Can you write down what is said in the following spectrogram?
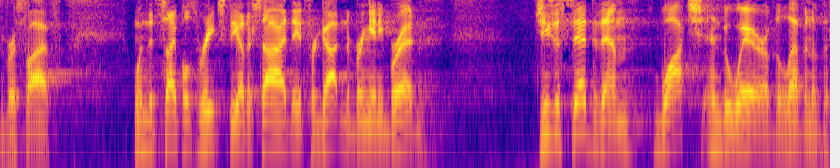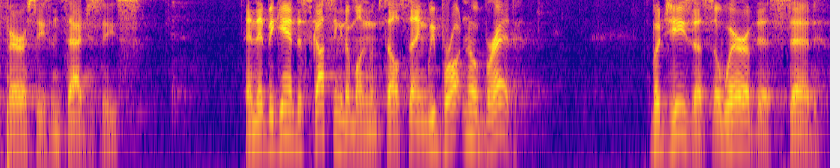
Verse 5 When the disciples reached the other side, they had forgotten to bring any bread. Jesus said to them, Watch and beware of the leaven of the Pharisees and Sadducees. And they began discussing it among themselves, saying, We brought no bread. But Jesus, aware of this, said,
